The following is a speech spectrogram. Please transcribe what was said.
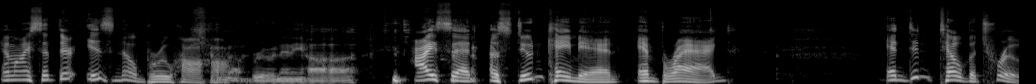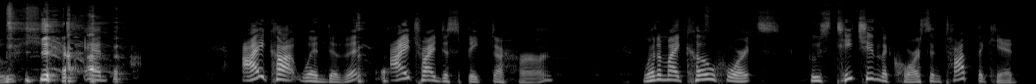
And I said, There is no brouhaha. I'm not brewing any haha. I said, A student came in and bragged and didn't tell the truth. yeah. And I caught wind of it. I tried to speak to her. One of my cohorts, who's teaching the course and taught the kid,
